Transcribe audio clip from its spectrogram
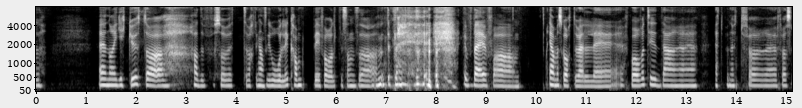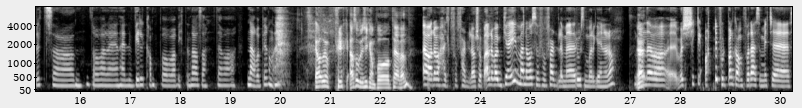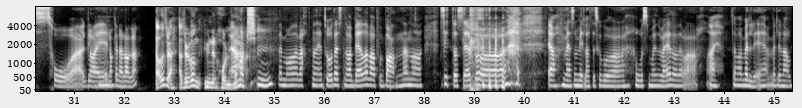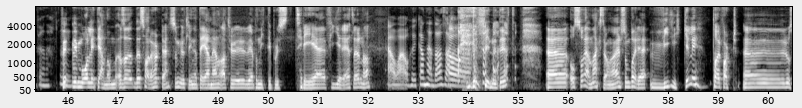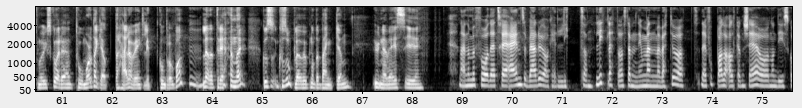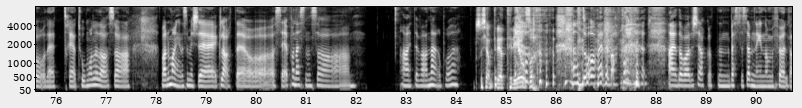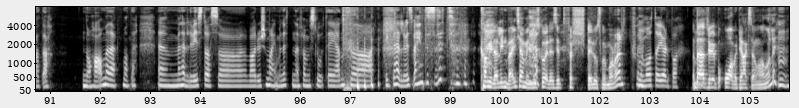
eh, når jeg gikk ut. Og hadde for så vidt vært en ganske rolig kamp i forhold til sånn som det ble. det ble fra Ja, vi skårte vel eh, på overtid der eh, ett minutt før, før slutt. Så da var det en helt vill kamp å være vitne til, altså. Det var nervepirrende. Ja, det var frykt. Jeg så du kikka på TV-en. Ja, det var helt forferdelig å se på. Eller det var gøy, men det var så forferdelig med Rosenborg-øyne, da. Men det var, det var skikkelig artig fotballkamp for de som ikke er så glad i noen av lagene. Ja, det tror jeg. Jeg tror det var en underholdende Ja. match. Det må det ha vært, men jeg tror nesten det var bedre å være på banen enn å sitte og se på Ja, vi som ville at det skulle gå Rosenborgs vei. Da. Det var, nei, det var veldig, veldig nervepirrende. Vi, vi må litt gjennom altså, Det Sara hørte, som utlignet til 1-1. Og jeg tror vi er på 90 pluss 3-4, et eller annet. Ja, wow, hun kan heade, altså. Oh. Definitivt. Eh, og så er det noen ekstraomganger som bare virkelig tar fart. Eh, Rosenborg skårer to mål og tenker jeg at det her har vi egentlig litt kontroll på. Leder 3-1 der. Hvordan, hvordan opplever du på en måte benken underveis i Nei, Når vi får det 3-1, så blir det jo okay, litt, sånn, litt lettere stemning. Men vi vet jo at det er fotball, og alt kan skje. Og når de skårer det 3-2-målet, da, så var det mange som ikke klarte å se på, nesten. Så nei, det var nære på, det. Så kommer 3-3 også. Ja, da var det i hvert fall Nei, da var det ikke akkurat den beste stemningen når vi følte at ja, nå har vi det. på en måte. Um, Men heldigvis da så var det jo ikke mange minuttene før vi slo til igjen. Så da gikk det heldigvis veien til slutt. Camilla Lindberg kommer inn og skårer sitt første Rosenborg-mål. vel? For en måte å gjøre det på. Det Der tror vi på overtid og ekstraomganger nå, eller?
